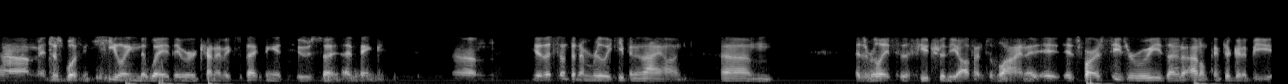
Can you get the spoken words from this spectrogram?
Um, it just wasn't healing the way they were kind of expecting it to. So I, I think um, you know, that's something I'm really keeping an eye on um, as it relates to the future of the offensive line. It, as far as Cesar Ruiz, I, I don't think they're going to be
